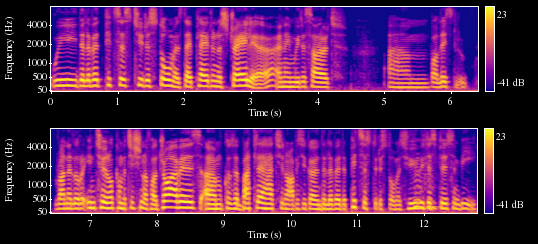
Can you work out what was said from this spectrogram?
We delivered pizzas to the Stormers. They played in Australia, and then we decided, um, well, let's run a little internal competition of our drivers because the butler had to you know, obviously go and deliver the pizzas to the Stormers. Who would this person be?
